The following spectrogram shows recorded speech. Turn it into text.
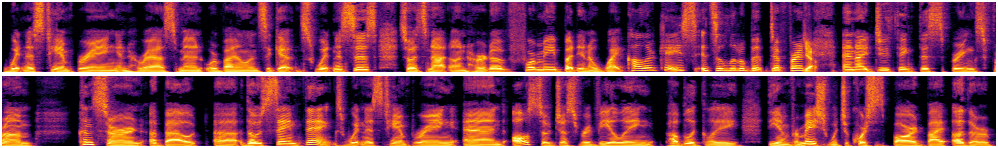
witness tampering and harassment or violence against witnesses. So it's not unheard of for me. But in a white collar case, it's a little bit different. Yeah. And I do think this springs from concern about uh, those same things witness tampering and also just revealing publicly the information which of course is barred by other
